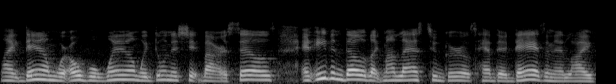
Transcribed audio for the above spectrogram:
like damn we're overwhelmed. We're doing this shit by ourselves. And even though like my last two girls have their dads in their life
